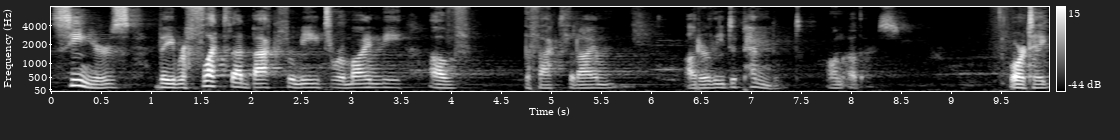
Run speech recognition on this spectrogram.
seniors, they reflect that back for me to remind me of the fact that I'm utterly dependent on others. Or take,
